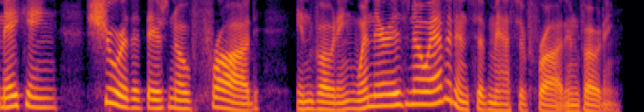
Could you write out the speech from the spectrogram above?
making sure that there's no fraud in voting when there is no evidence of massive fraud in voting.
